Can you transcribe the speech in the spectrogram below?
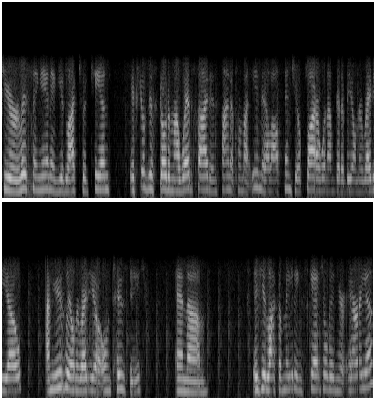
you're listening in and you'd like to attend, if you'll just go to my website and sign up for my email, I'll send you a flyer when I'm going to be on the radio. I'm usually on the radio on Tuesdays. And um, if you'd like a meeting scheduled in your area,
